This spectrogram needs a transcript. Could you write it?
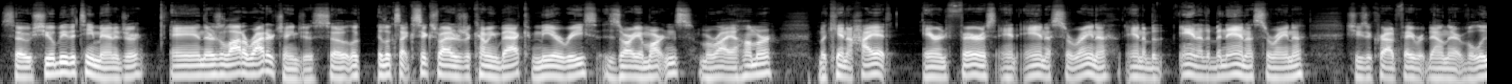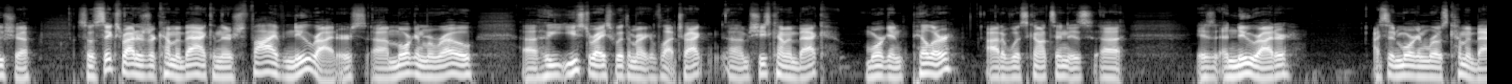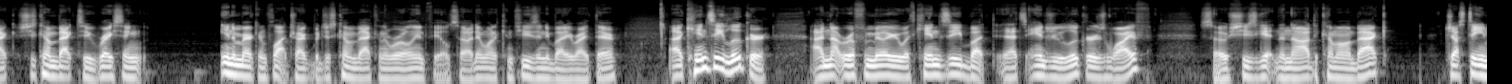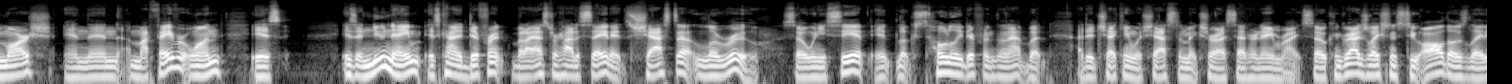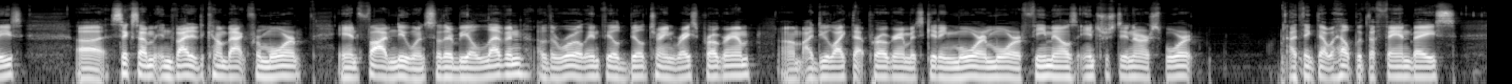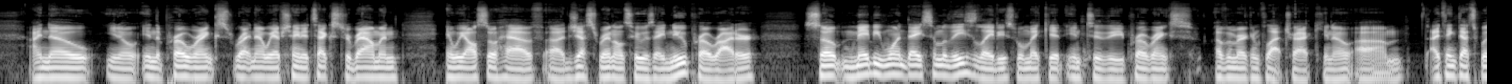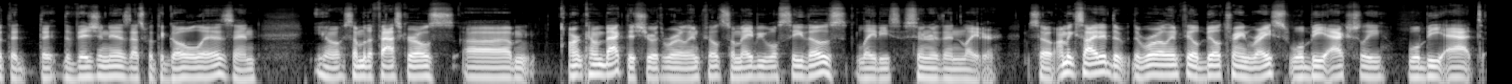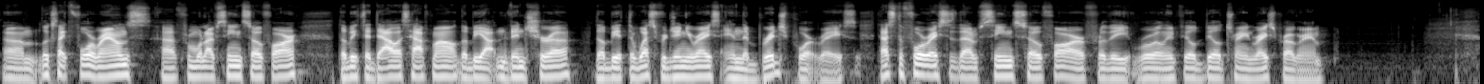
So she'll be the team manager. And there's a lot of rider changes. So it, look, it looks like six riders are coming back Mia Reese, Zaria Martins, Mariah Hummer, McKenna Hyatt, Aaron Ferris, and Anna Serena. Anna, Anna the Banana Serena. She's a crowd favorite down there at Volusia. So six riders are coming back, and there's five new riders. Uh, Morgan Moreau, uh, who used to race with American Flat Track, um, she's coming back. Morgan Pillar out of Wisconsin is uh, is a new rider. I said Morgan Rose coming back. She's coming back to racing in American Flat Track, but just coming back in the Royal Enfield. So I didn't want to confuse anybody right there. Uh, Kinsey Luker. I'm not real familiar with Kinsey, but that's Andrew Luker's wife. So she's getting the nod to come on back. Justine Marsh, and then my favorite one is is a new name. It's kind of different, but I asked her how to say it. It's Shasta LaRue. So when you see it, it looks totally different than that, but I did check in with Shasta to make sure I said her name right. So congratulations to all those ladies. Uh, six of them invited to come back for more, and five new ones. So there'll be 11 of the Royal Enfield Build Train Race program. Um, I do like that program. It's getting more and more females interested in our sport. I think that will help with the fan base. I know, you know, in the pro ranks right now we have Shayna Texter Bauman, and we also have uh, Jess Reynolds, who is a new pro rider. So maybe one day some of these ladies will make it into the pro ranks of American Flat Track. You know, um, I think that's what the, the, the vision is. That's what the goal is, and you know, some of the fast girls um, aren't coming back this year with Royal Enfield, so maybe we'll see those ladies sooner than later. So I'm excited. The, the Royal Enfield Build Train race will be actually will be at um, looks like four rounds uh, from what I've seen so far. They'll be at the Dallas half mile. They'll be out in Ventura. They'll be at the West Virginia race and the Bridgeport race. That's the four races that I've seen so far for the Royal Enfield Build Train race program.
